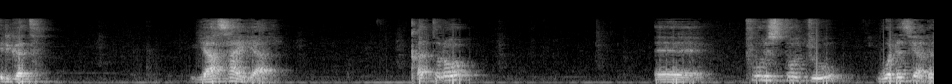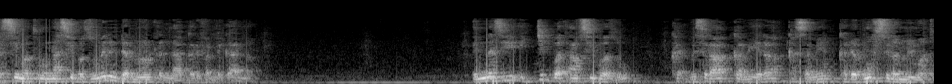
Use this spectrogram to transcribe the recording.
እድገት ያሳያል። ቀጥሎ ቱሪስቶቹ ወደዚህ ሀገር ሲመጡና ሲበዙ ምን እንደሚሆን ልናገር ይፈልጋለሁ። እነዚህ እጅግ በጣም ሲበዙ ከምስራቅ፣ ከምዕራብ፣ ከሰሜን፣ ከደቡብ ስለሚመጡ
